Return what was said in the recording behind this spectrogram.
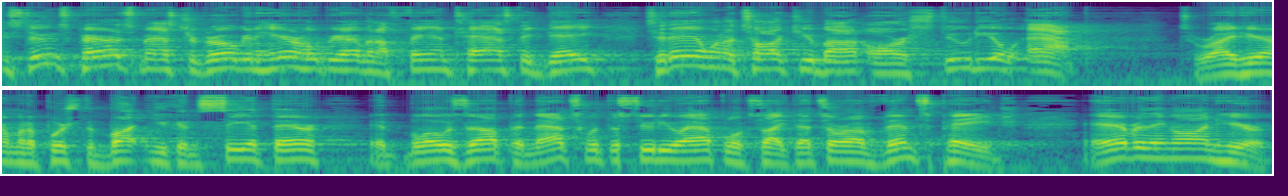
Students, parents, Master Grogan here. Hope you're having a fantastic day. Today I want to talk to you about our studio app. It's right here. I'm going to push the button. You can see it there. It blows up and that's what the studio app looks like. That's our events page. Everything on here.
